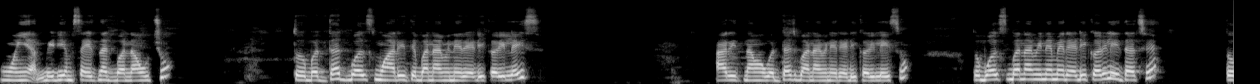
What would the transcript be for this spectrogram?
હું અહીંયા મીડિયમ સાઇઝના જ બનાવું છું. તો બધા જ બોલ્સ હું આ રીતે બનાવીને રેડી કરી લઈશ. આ રીતના હું બધા જ બનાવીને રેડી કરી લઈશું. તો બોલ્સ બનાવીને મેં રેડી કરી લીધા છે. તો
